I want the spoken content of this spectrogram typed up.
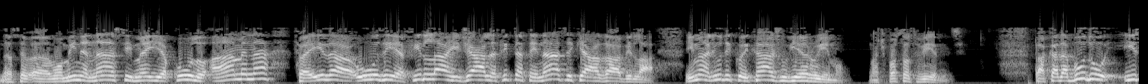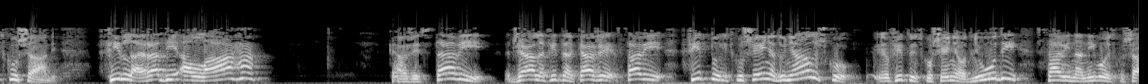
Da se uh, momine nasi me yaqulu amena fa idha udhiya fillahi ja'ala fitnata nasi ka azabillah. Ima ljudi koji kažu vjerujemo, znači postali su vjernici. Pa kada budu iskušani filla radi Allaha, kaže stavi džale fitna, kaže stavi fitnu iskušenja dunjalušku fitnu iskušenja od ljudi stavi na nivo iskuša,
